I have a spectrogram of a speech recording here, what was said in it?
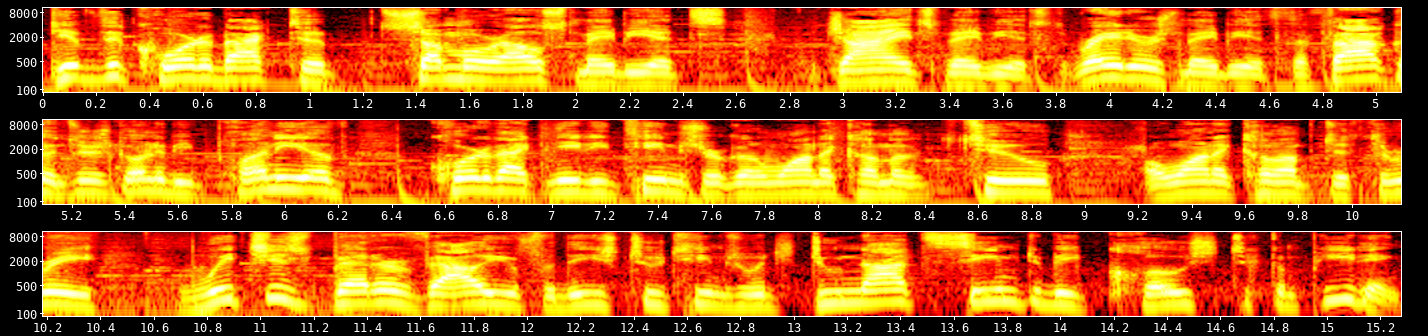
give the quarterback to somewhere else? Maybe it's Giants, maybe it's the Raiders, maybe it's the Falcons. There's going to be plenty of quarterback needy teams who are going to want to come up to two or want to come up to three. Which is better value for these two teams, which do not seem to be close to competing?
